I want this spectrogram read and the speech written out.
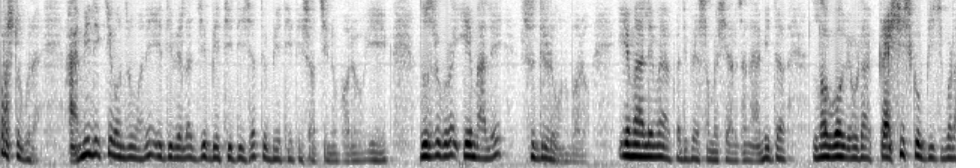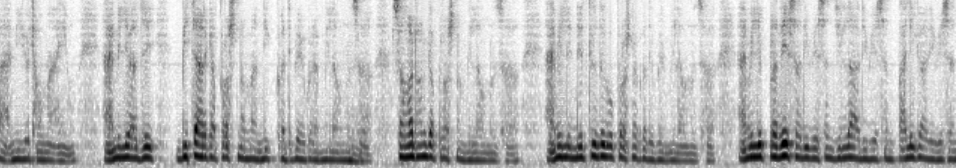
प्रश्न कुरा हामीले के भन्छौँ भने यति बेला जे व्यथिति छ त्यो व्यथिति सच्चिनु पऱ्यो एक। दोस्रो कुरो एमाले सुदृढ हुनु पऱ्यो एमालेमा कतिपय समस्याहरू छन्। हामी त लगभग एउटा क्राइसिसको बिचबाट हामी यो ठाउँमा आयौँ। हामीले अझै विचारका प्रश्नमा नि कतिपय कुरा मिलाउनु छ। सङ्गठनका प्रश्न मिलाउनु छ। हामीले नेतृत्वको प्रश्न कतिपय मिलाउनु छ। हामीले प्रदेश अधिवेशन जिल्ला अधिवेशन पालिका अधिवेशन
